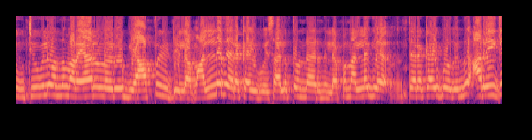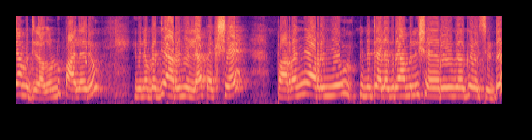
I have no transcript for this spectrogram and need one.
യൂട്യൂബിൽ ഒന്നും പറയാനുള്ള ഒരു ഗ്യാപ്പ് കിട്ടില്ല നല്ല തിരക്കായി പോയി. സ്ഥലത്തുണ്ടായിരുന്നില്ല. അപ്പൊ നല്ല തിരക്കായി പോയതുകൊണ്ട് അറിയിക്കാൻ പറ്റില്ല. അതുകൊണ്ട് പലരും ഇതിനെപ്പറ്റി അറിഞ്ഞില്ല. പക്ഷേ പറഞ്ഞറിഞ്ഞും പിന്നെ ടെലഗ്രാമിൽ ഷെയർ ചെയ്തൊക്കെ വെച്ചിട്ട്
